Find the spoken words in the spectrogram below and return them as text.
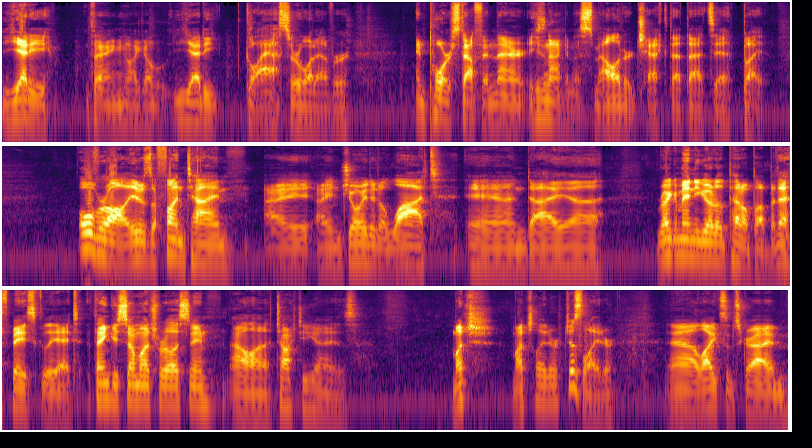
yeti thing like a yeti glass or whatever and pour stuff in there he's not going to smell it or check that that's it but overall it was a fun time. I i enjoyed it a lot and i uh recommend you go to the pedal pub but that's basically it. Thank you so much for listening. I'll uh, talk to you guys much much later just later uh, like subscribe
